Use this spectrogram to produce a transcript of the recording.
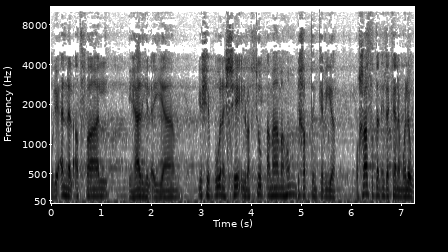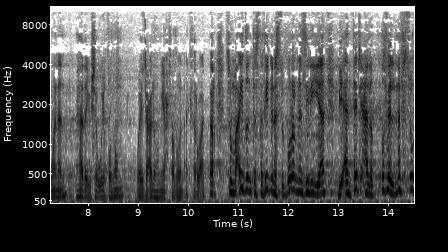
ولأن الأطفال في هذه الأيام يحبون الشيء المكتوب أمامهم بخط كبير وخاصة إذا كان ملونا هذا يشوقهم ويجعلهم يحفظون أكثر وأكثر. ثم أيضا تستفيد من السبورة المنزلية بأن تجعل الطفل نفسه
